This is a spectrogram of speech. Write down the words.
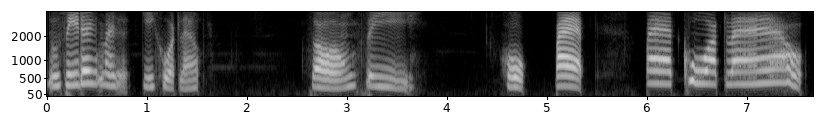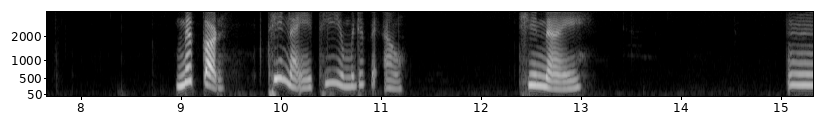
ดูซิได้มากี่ขวดแล้ว สอง สี่ หก แปด แปดขวดแล้ว นึกก่อน ที่ไหนที่ยังไม่ได้ไปเอา ที่ไหน อืม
